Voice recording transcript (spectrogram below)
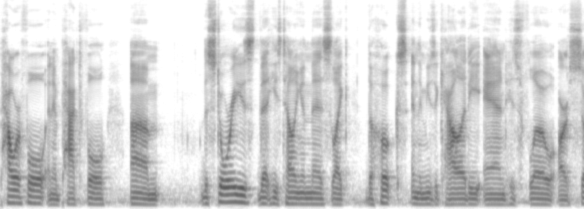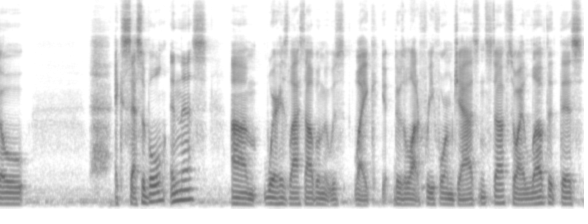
powerful and impactful. Um, the stories that he's telling in this, like the hooks and the musicality and his flow, are so accessible in this. Um, where his last album, it was like there's a lot of freeform jazz and stuff. So I love that this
